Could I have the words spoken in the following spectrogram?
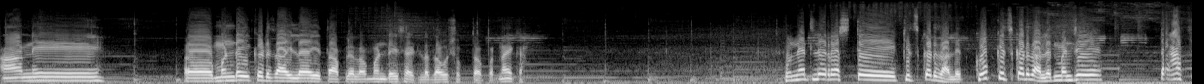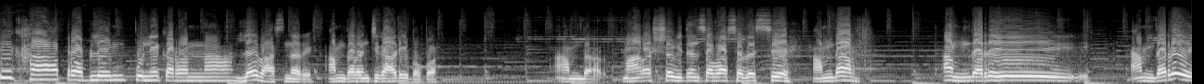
आणि मंडईकडे जायला येतं आपल्याला मंडई साईडला जाऊ शकतो आपण नाही का? पुण्यातले रस्ते किचकट झालेत खूप किचकट झालेत. म्हणजे ट्रॅफिक हा प्रॉब्लेम पुणेकरांना लय भासणार आहे. आमदारांची गाडी आहे बाबा. आमदार महाराष्ट्र विधानसभा सदस्य आमदार. आमदार रे. आमदार रे.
